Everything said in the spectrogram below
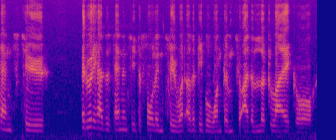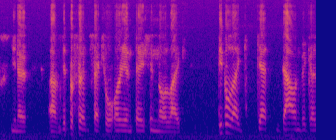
tends to everybody has this tendency to fall into what other people want them to either look like or you know um, their preferred sexual orientation or like people like get down because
